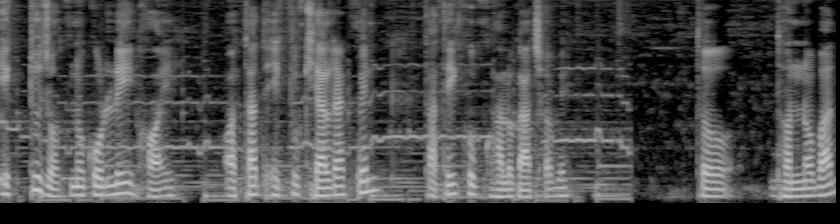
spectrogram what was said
একটু যত্ন করলেই হয়। অর্থাৎ একটু খেয়াল রাখবেন, তাতেই খুব ভালো গাছ হবে। তো ধন্যবাদ।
